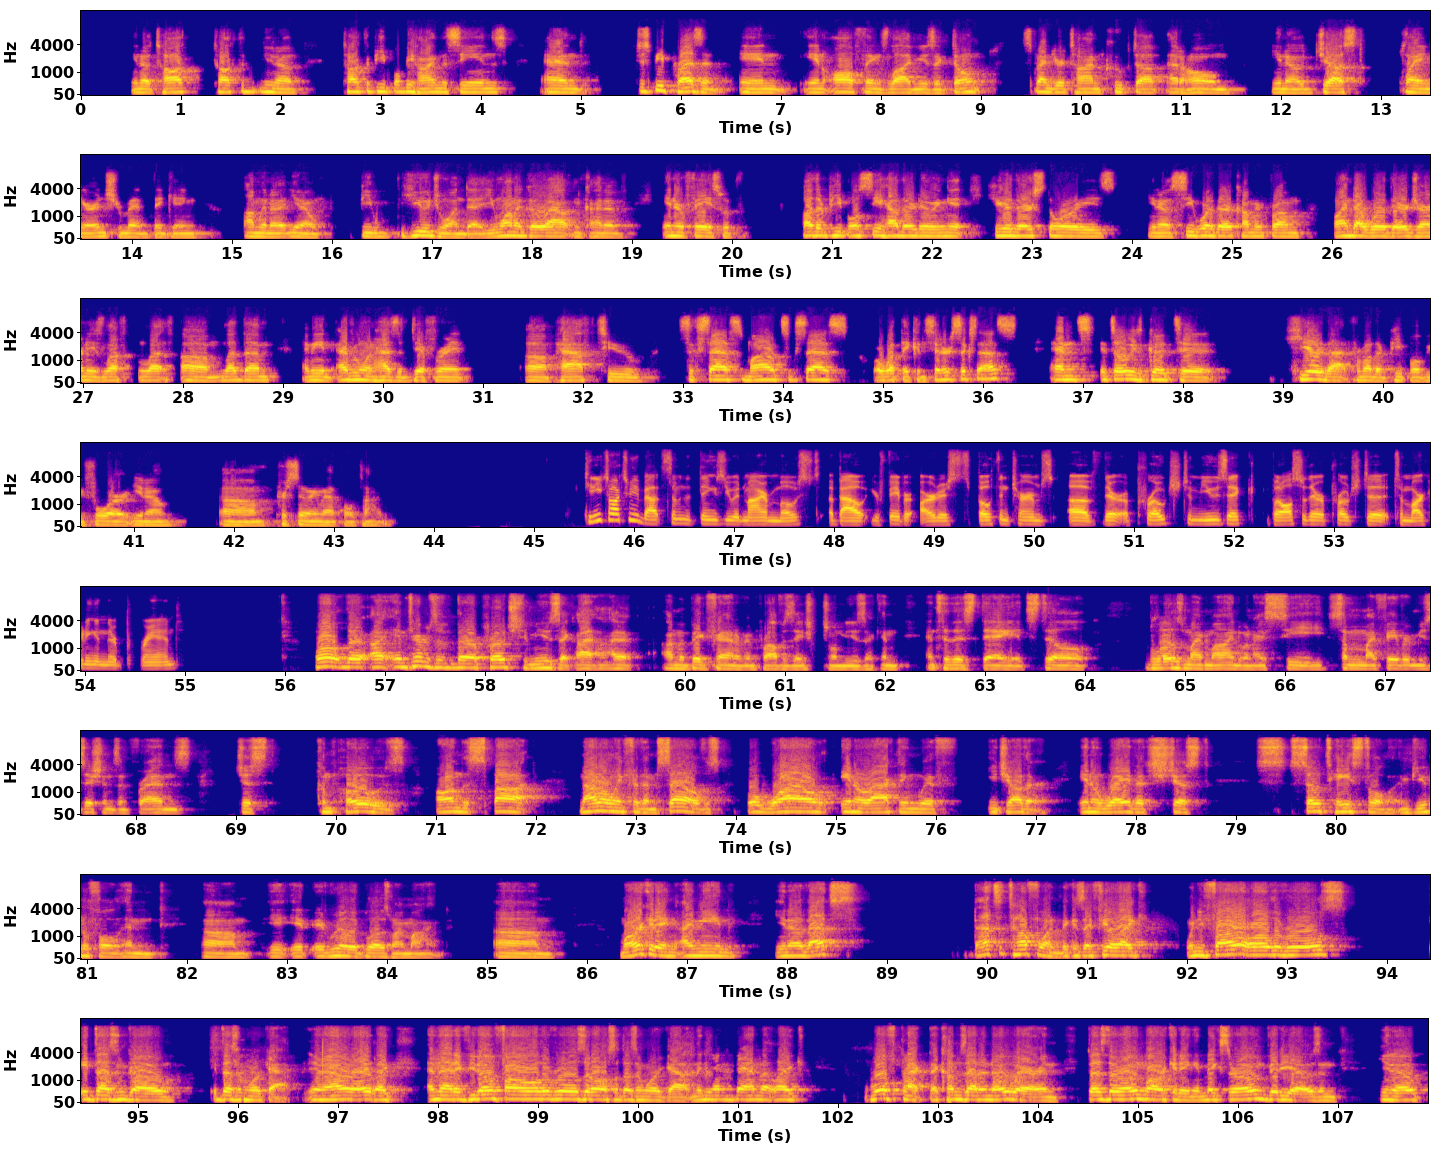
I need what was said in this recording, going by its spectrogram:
You know, talk talk to you know talk to people behind the scenes and just be present in in all things live music. Don't spend your time cooped up at home. You know, just playing your instrument, thinking I'm gonna you know be huge one day. You want to go out and kind of interface with other people, see how they're doing it, hear their stories, you know, see where they're coming from, find out where their journeys left, left um, led them. I mean, everyone has a different uh, path to success, mild success, or what they consider success, and it's it's always good to hear that from other people before you know um, pursuing that full time. Can you talk to me about some of the things you admire most about your favorite artists, both in terms of their approach to music, but also their approach to, to marketing and their brand? Well, uh, in terms of their approach to music, I, I I'm a big fan of improvisational music, and and to this day, it still blows my mind when I see some of my favorite musicians and friends just compose on the spot, not only for themselves but while interacting with each other in a way that's just so tasteful and beautiful and um, it, it really blows my mind um, marketing i mean you know that's that's a tough one because I feel like when you follow all the rules, it doesn't go, it doesn't work out, you know, right? Like, and then if you don't follow all the rules, it also doesn't work out. And then you have a band that like Vulfpeck that comes out of nowhere and does their own marketing and makes their own videos and, you know,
